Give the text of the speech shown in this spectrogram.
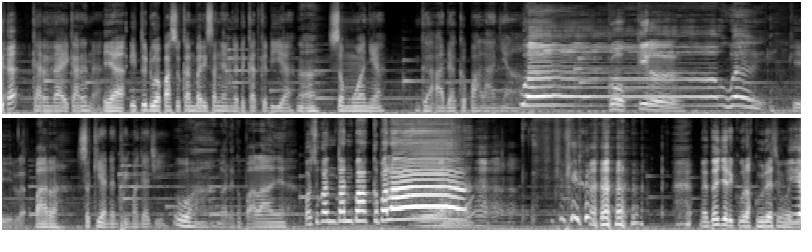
it karena it karena Ya. itu dua pasukan barisan yang ngedekat ke dia, Heeh. semuanya gak ada kepalanya. Wah. Gokil. Woi. Gila. Parah. Sekian dan terima gaji. Wah, nggak ada kepalanya. Pasukan tanpa kepala. Nggak tahu jadi kura-kura semua. Iya.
